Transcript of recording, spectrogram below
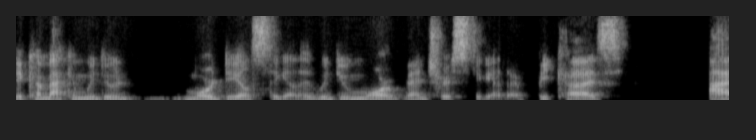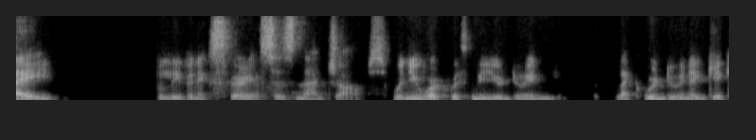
they come back and we do more deals together. We do more ventures together because I believe in experiences, not jobs. When you work with me, you're doing like we're doing a gig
